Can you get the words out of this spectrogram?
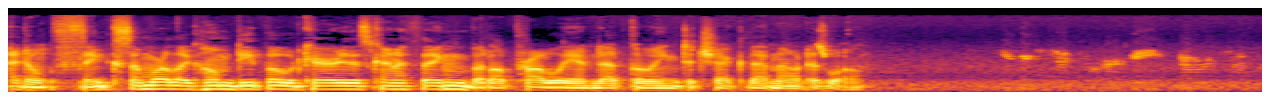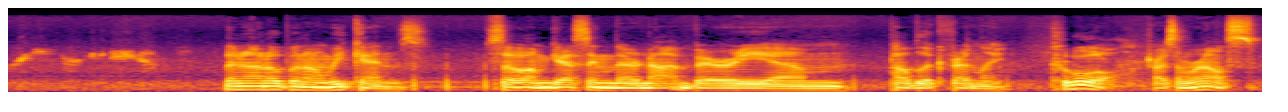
I don't think somewhere like Home Depot would carry this kind of thing, but I'll probably end up going to check them out as well. They're not open on weekends, so I'm guessing they're not very um, public friendly. Cool. Try somewhere else.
